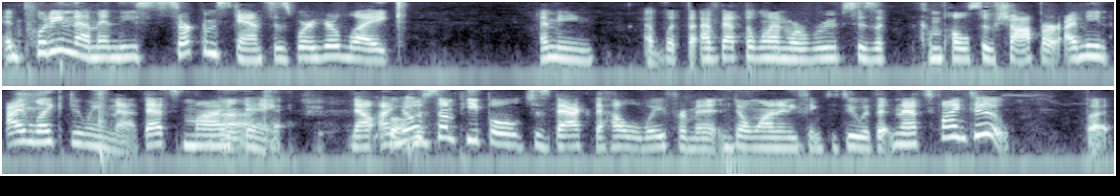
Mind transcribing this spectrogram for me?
and putting them in these circumstances where you're like, I mean, the, I've got the one where Roose is a compulsive shopper. I mean, I like doing that. That's my Ah, thing. okay. Now, I know some people just back the hell away from it and don't want anything to do with it, and that's fine too. But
